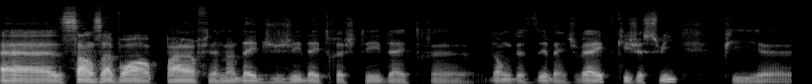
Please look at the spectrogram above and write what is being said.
euh, sans avoir peur finalement d'être jugé, d'être rejeté, d'être euh, donc de se dire ben je vais être qui je suis, puis euh,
